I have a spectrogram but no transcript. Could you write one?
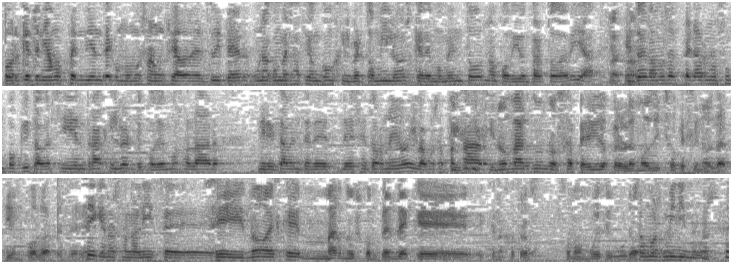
porque teníamos pendiente, como hemos anunciado en el Twitter, una conversación con Gilberto Milos, que de momento no ha podido entrar todavía. Ajá. Entonces vamos a esperarnos un poquito a ver si entra Gilberto y podemos hablar directamente de, de ese torneo y vamos a Y, pasar... y si no, Magnus nos ha pedido, pero le hemos dicho que si nos da tiempo lo atenderemos. Sí, que nos analice... Sí, no, es que Magnus comprende que, que nosotros somos muy rigurosos. Somos mínimos.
